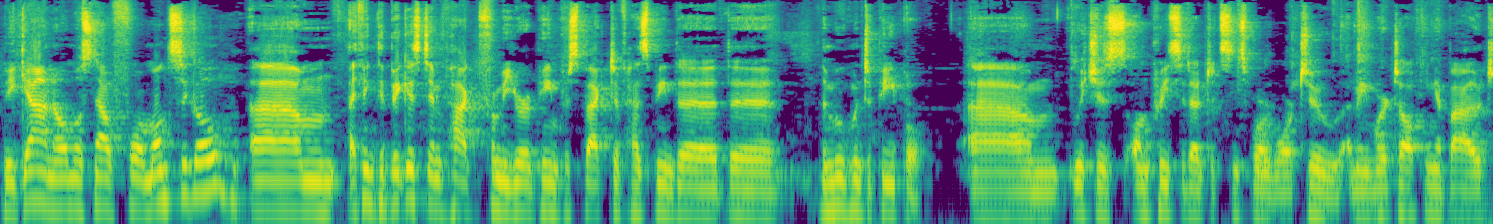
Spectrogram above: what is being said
began almost now four months ago. Um, I think the biggest impact from a European perspective has been the, the, the movement of people, um, which is unprecedented since World War II. I mean, we're talking about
